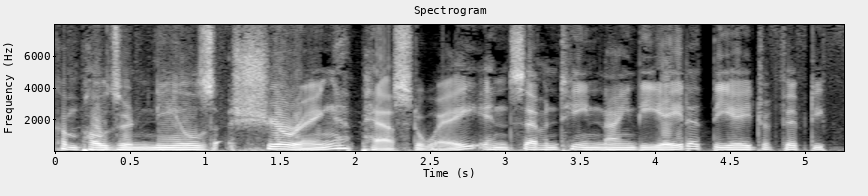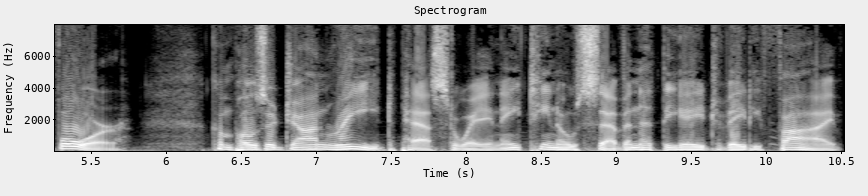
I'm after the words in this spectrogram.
Composer Niels Schering passed away in 1798 at the age of 54. Composer John Reed passed away in 1807 at the age of 85.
